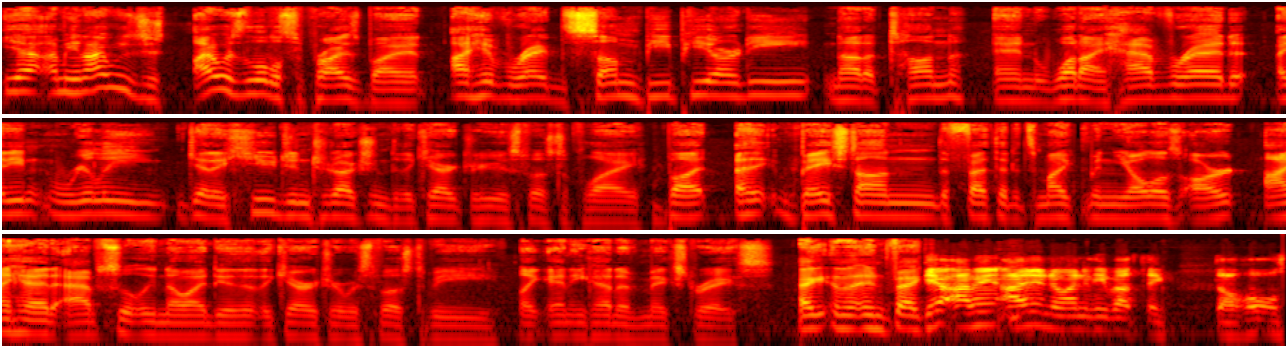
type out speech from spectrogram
Yeah, I mean, I was just, I was a little surprised by it. I have read some BPRD, not a ton, and what I have read, I didn't really get a huge introduction to the character he was supposed to play. But I, based on the fact that it's Mike Mignola's art, I had absolutely no idea that the character was supposed to be like any kind of mixed race. I, in fact, yeah, I mean, I didn't know anything about the the whole.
